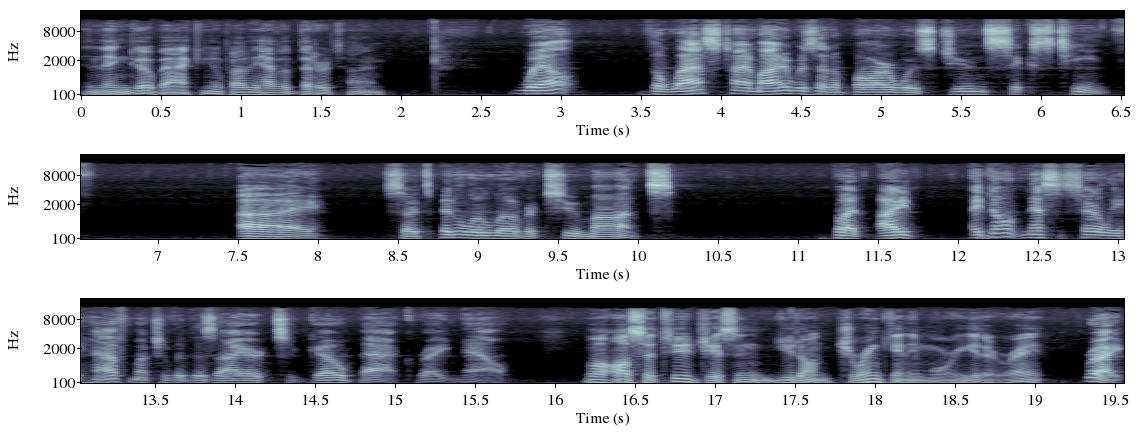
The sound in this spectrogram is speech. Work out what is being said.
and then go back and you'll probably have a better time. Well, the last time I was at a bar was June 16th. Uh, so it's been a little over two months. But I I don't necessarily have much of a desire to go back right now. Well, also too, Jason, you don't drink anymore either, right? Right,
